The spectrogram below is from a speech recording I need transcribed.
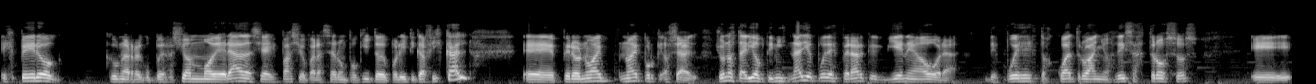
Espero que una recuperación moderada sea espacio para hacer un poquito de política fiscal. Eh, pero no hay, no hay por qué, o sea, yo no estaría optimista, nadie puede esperar que viene ahora, después de estos cuatro años desastrosos, eh,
